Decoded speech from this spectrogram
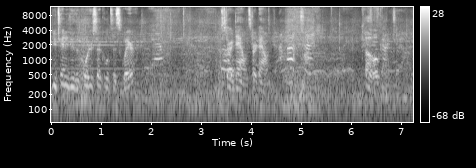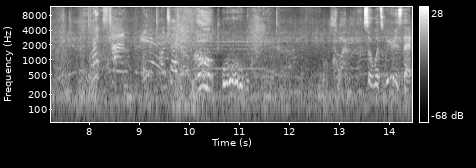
You're trying to do the quarter circle to square? Yeah. Start down, start down. I'm not trying to do it. Oh, okay. Next time, I'll try to. Ooh. So what's weird is that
